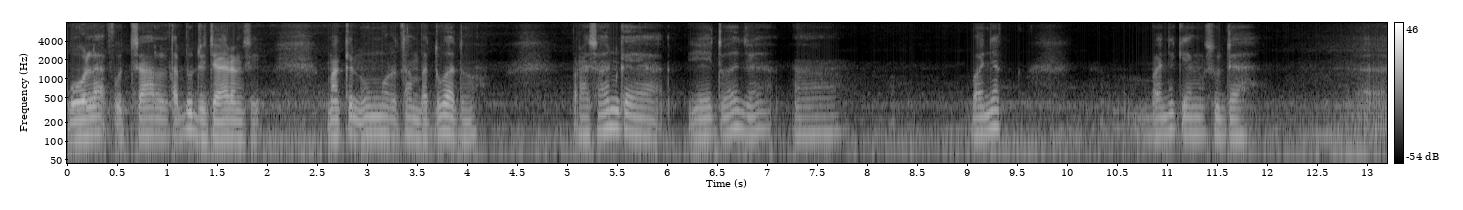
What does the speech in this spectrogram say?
bola futsal tapi udah jarang sih. Makin umur tambah tua tuh perasaan kayak ya itu aja uh, banyak banyak yang sudah uh,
